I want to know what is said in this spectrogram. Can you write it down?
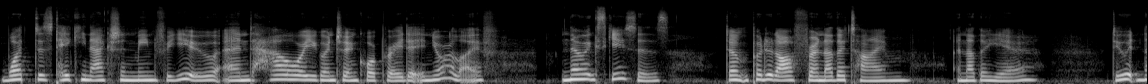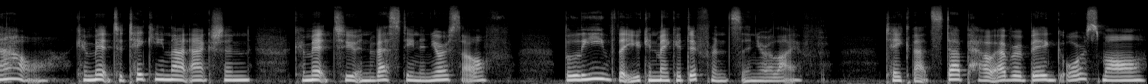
What does taking action mean for you, and how are you going to incorporate it in your life? No excuses. Don't put it off for another time. another year, do it now. Commit to taking that action, commit to investing in yourself. Believe that you can make a difference in your life. Take that step, however big or small,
